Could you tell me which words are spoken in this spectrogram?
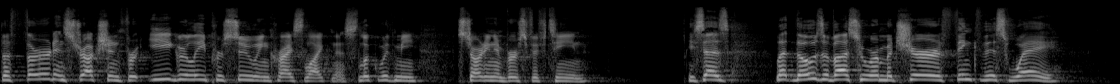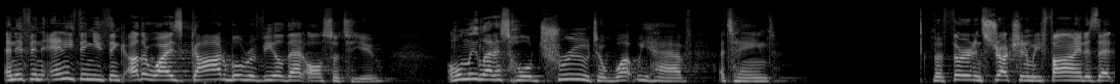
the third instruction for eagerly pursuing Christ's likeness. Look with me starting in verse 15. He says, let those of us who are mature think this way. And if in anything you think otherwise, God will reveal that also to you. Only let us hold true to what we have attained. The third instruction we find is that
